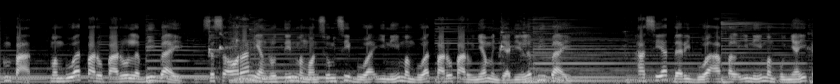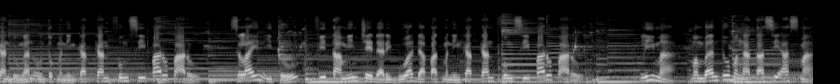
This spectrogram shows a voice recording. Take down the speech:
4. Membuat paru-paru lebih baik. Seseorang yang rutin mengonsumsi buah ini membuat paru-parunya menjadi lebih baik. Khasiat dari buah apel ini mempunyai kandungan untuk meningkatkan fungsi paru-paru. Selain itu, vitamin C dari buah dapat meningkatkan fungsi paru-paru. 5. Membantu mengatasi asma.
